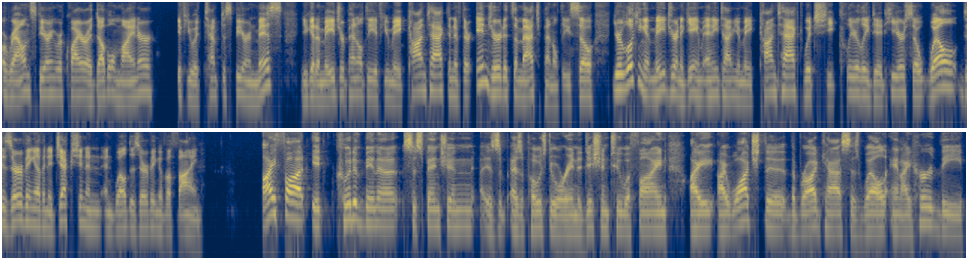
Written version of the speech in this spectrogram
around spearing require a double minor if you attempt to spear and miss, you get a major penalty if you make contact. And if they're injured, it's a match penalty. So you're looking at major in a game anytime you make contact, which he clearly did here. So well deserving of an ejection and, and well deserving of a fine. I thought it could have been a suspension as as opposed to or in addition to a fine. I I watched the the broadcast as well and I heard the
